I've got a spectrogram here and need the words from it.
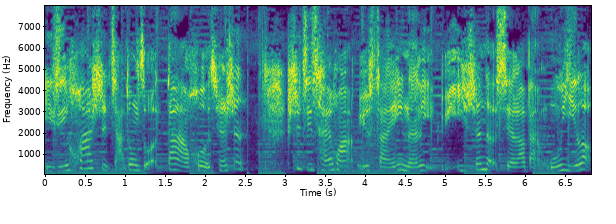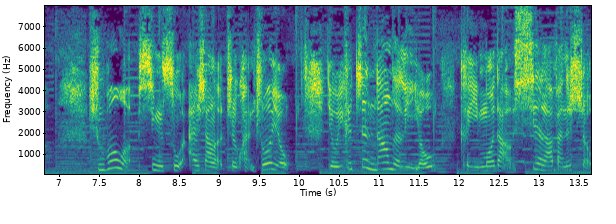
以及花式假动作大获全胜。是集才华与反应能力于一身的谢老板无疑了。主播我迅速爱上了这款桌游，有一个正当的理由可以摸到谢老板的手，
